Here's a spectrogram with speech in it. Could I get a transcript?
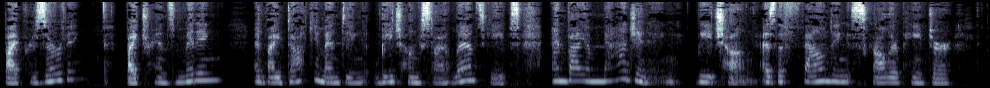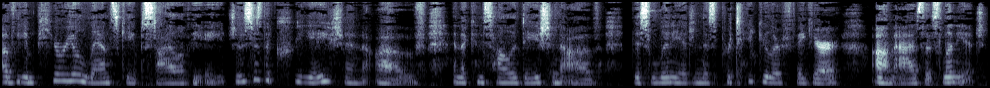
by preserving, by transmitting, and by documenting Li Cheng style landscapes, and by imagining Li Cheng as the founding scholar painter of the imperial landscape style of the age. This is the creation of and the consolidation of this lineage and this particular figure um, as this lineage.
